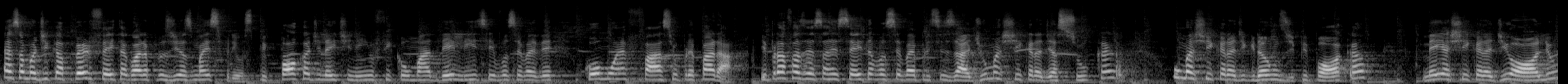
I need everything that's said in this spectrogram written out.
Essa é uma dica perfeita agora para os dias mais frios. Pipoca de leite ninho fica uma delícia e você vai ver como é fácil preparar. E para fazer essa receita você vai precisar de uma xícara de açúcar, uma xícara de grãos de pipoca, meia xícara de óleo,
